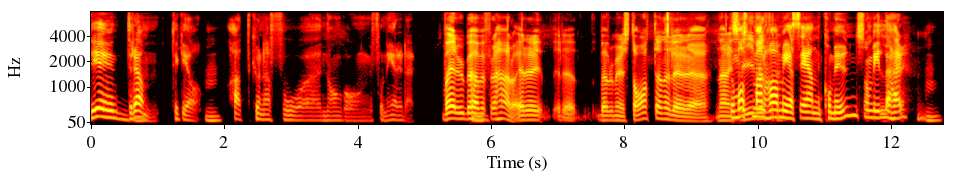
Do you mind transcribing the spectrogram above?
det är en dröm, tycker jag. Mm. Att kunna få eh, någon gång få ner det där. Vad är det du behöver Mm. för det här då? Är det, är det, behöver du med dig staten eller är det Då näringslivet? måste man ha med sig en kommun som vill det här. Mm.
